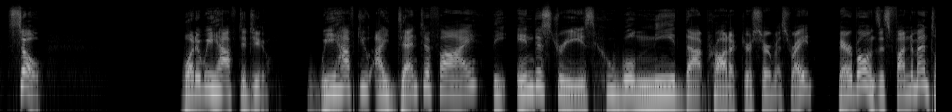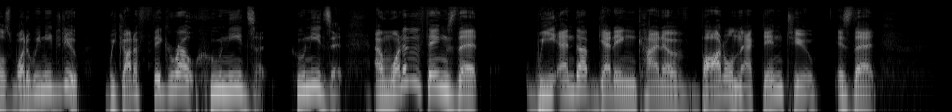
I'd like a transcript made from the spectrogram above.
So, what do we have to do? We have to identify the industries who will need that product or service, right? Bare bones, it's fundamentals. What do we need to do? We got to figure out who needs it. Who needs it? And one of the things that we end up getting kind of bottlenecked into is that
